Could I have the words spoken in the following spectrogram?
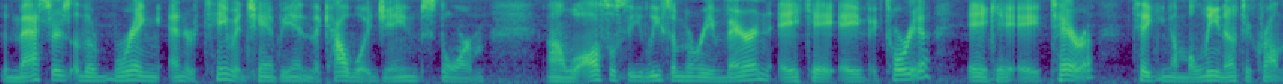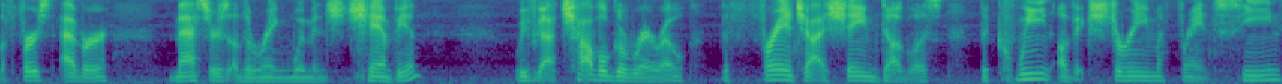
the Masters of the Ring Entertainment Champion, the Cowboy James Storm. Uh, we'll also see Lisa Marie Varon, aka Victoria, aka Tara, taking on Melina to crown the first ever Masters of the Ring Women's Champion. We've got Chavo Guerrero, the franchise Shane Douglas, the Queen of Extreme Francine,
